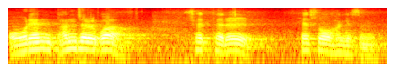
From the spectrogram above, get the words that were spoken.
오랜 단절과 쇠퇴를 해소하겠습니다.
